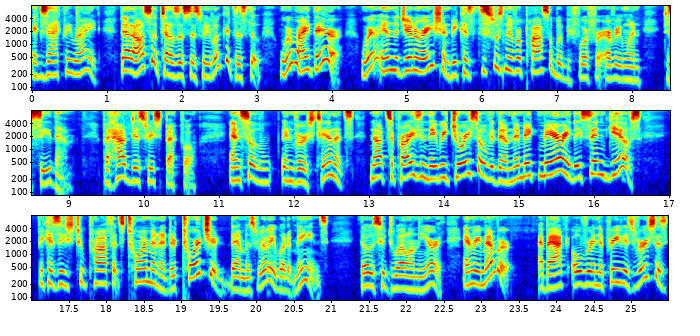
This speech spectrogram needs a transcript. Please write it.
Exactly right. That also tells us as we look at this that we're right there. We're in the generation because this was never possible before for everyone to see them. But how disrespectful. And so in verse 10, it's not surprising. They rejoice over them, they make merry, they send gifts because these two prophets tormented or tortured them, is really what it means, those who dwell on the earth. And remember, uh, back over in the previous verses,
